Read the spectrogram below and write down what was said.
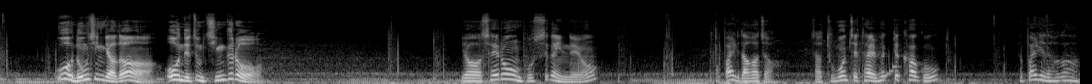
우와 너무 신기하다. 어 근데 좀 징그러워. 야 새로운 보스가 있네요. 어, 빨리 나가자. 자 두번째 타일 획득하고. 야 빨리 나가.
